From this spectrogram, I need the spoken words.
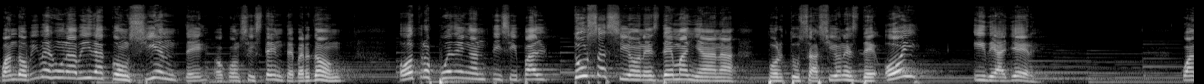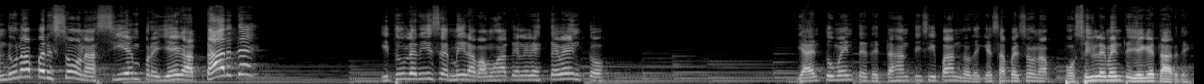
Cuando vives una vida consciente o consistente, perdón, otros pueden anticipar tus acciones de mañana por tus acciones de hoy y de ayer. Cuando una persona siempre llega tarde y tú le dices, mira, vamos a tener este evento, ya en tu mente te estás anticipando de que esa persona posiblemente llegue tarde.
